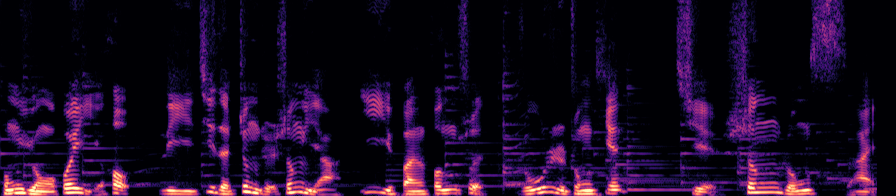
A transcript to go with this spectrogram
从永徽以后。李绩的政治生涯一帆风顺，如日中天，且生荣死爱。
